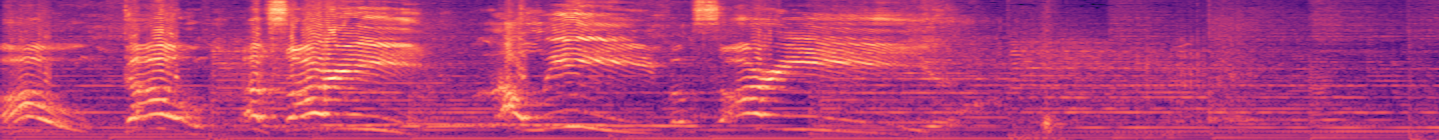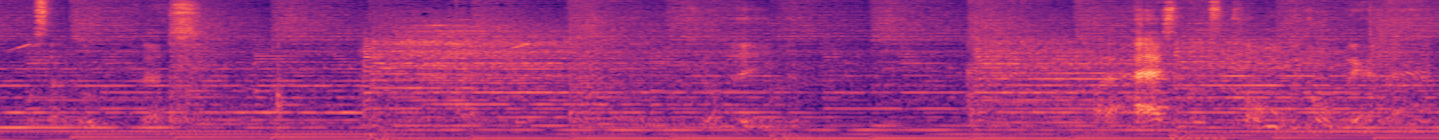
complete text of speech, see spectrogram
oh, go! I'm sorry! I'll leave! I'm sorry! What's that look? That's... My hat looks cold. We gonna wear that.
